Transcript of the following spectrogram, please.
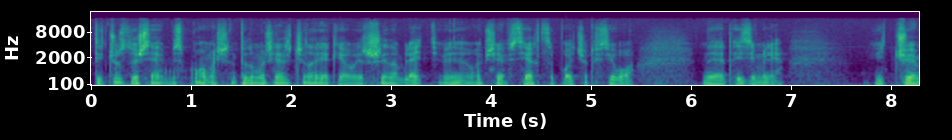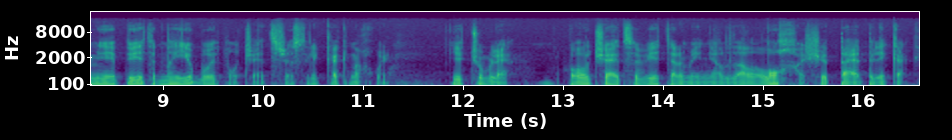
ты чувствуешь себя беспомощным. Ты думаешь, я же человек, я вершина, блядь, э, вообще всех цепочек, всего на этой земле. И что, мне этот ветер наебывает, получается, сейчас, или как нахуй? Я чё, бля, получается, ветер меня за лоха считает, или как?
